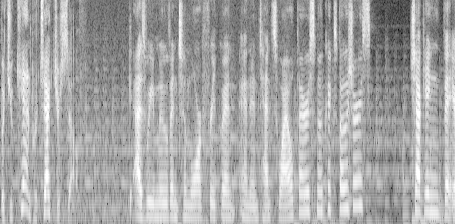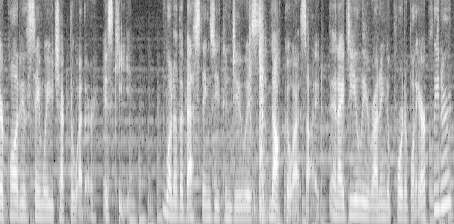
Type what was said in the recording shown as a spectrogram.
but you can protect yourself as we move into more frequent and intense wildfire smoke exposures, checking the air quality the same way you check the weather is key. One of the best things you can do is not go outside, and ideally running a portable air cleaner,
